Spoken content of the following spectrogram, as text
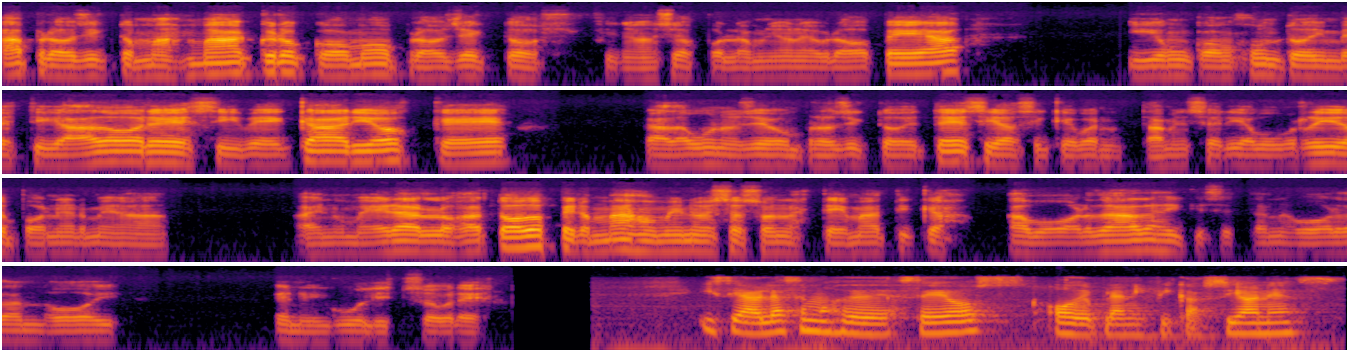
a proyectos más macro como proyectos financiados por la Unión Europea y un conjunto de investigadores y becarios que cada uno lleva un proyecto de tesis, así que bueno, también sería aburrido ponerme a enumerarlos a todos, pero más o menos esas son las temáticas abordadas y que se están abordando hoy en el Gulich sobre esto. Y si hablásemos de deseos o de planificaciones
